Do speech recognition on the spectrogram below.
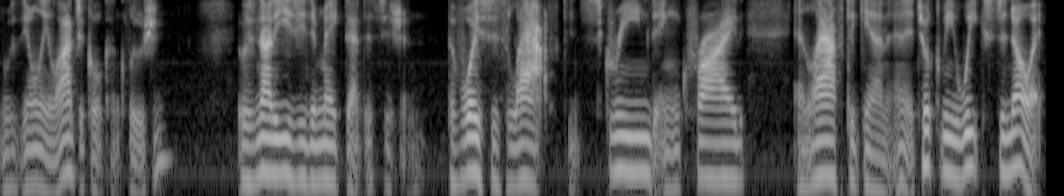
It was the only logical conclusion. It was not easy to make that decision. The voices laughed and screamed and cried and laughed again, and it took me weeks to know it.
